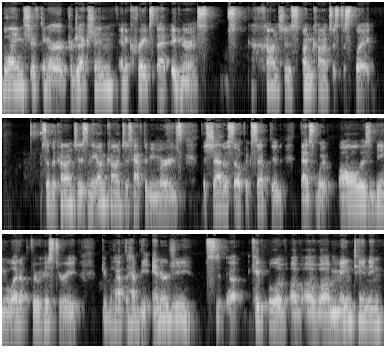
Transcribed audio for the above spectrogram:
blame shifting or projection, and it creates that ignorance, conscious, unconscious display. So the conscious and the unconscious have to be merged. The shadow self accepted. That's what all is being led up through history. People have to have the energy uh, capable of, of, of uh, maintaining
